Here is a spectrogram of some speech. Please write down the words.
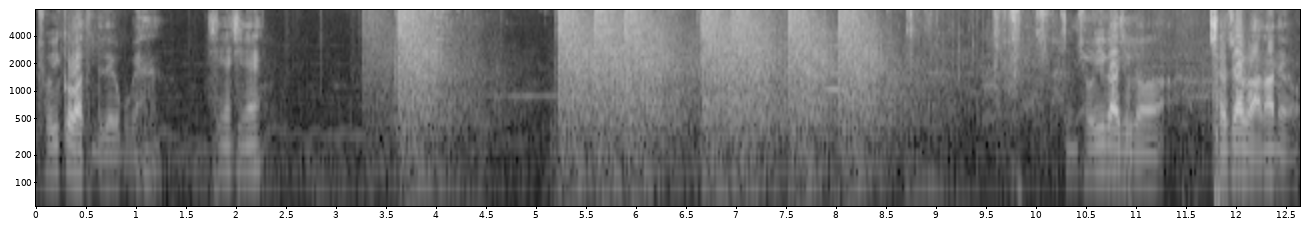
조이 거 같은데 내가 보기에는. 진행 진행. 지금 조이가 지금 저작을 안 하네요.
